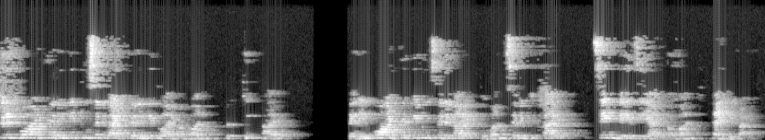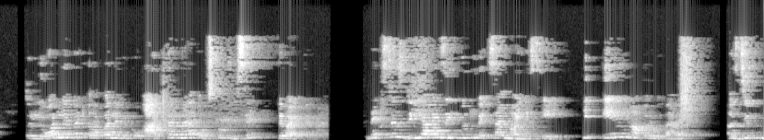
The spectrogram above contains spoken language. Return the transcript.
फिर इनको ऐड करेंगे टू से डिवाइड करेंगे तो आएगा वन फिफ्टी फाइव फिर इनको ऐड करके टू से डिवाइड तो one seventy five same base ये आएगा वन नाइन्टी फाइव तो लोअर लिमिट और अपर लिमिट को ऐड करना है और उसको टू से डिवाइड करना है। Next is D I is equal to X I minus A ये ए यहाँ पर होता है अज्यूम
